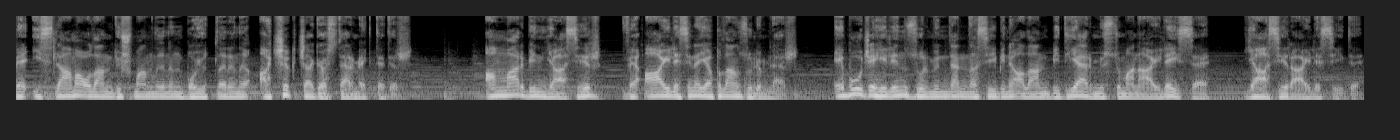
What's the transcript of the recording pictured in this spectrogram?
ve İslam'a olan düşmanlığının boyutlarını açıkça göstermektedir. Ammar bin Yasir ve ailesine yapılan zulümler. Ebu Cehil'in zulmünden nasibini alan bir diğer Müslüman aile ise Yasir ailesiydi.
